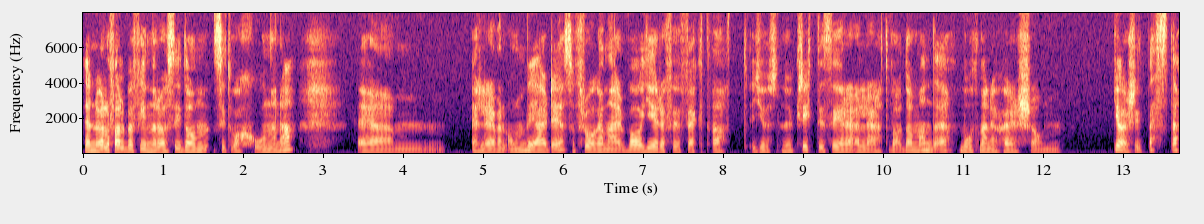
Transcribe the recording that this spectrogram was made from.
ännu i alla fall, befinner oss i de situationerna eh, eller även om vi är det, så frågan är vad ger det för effekt att just nu kritisera eller att vara dömande mot människor som gör sitt bästa?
